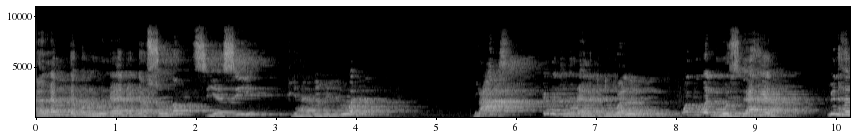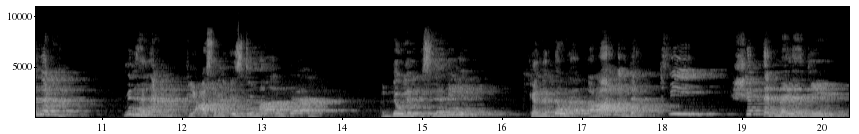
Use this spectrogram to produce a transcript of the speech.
ألم تكن هنالك سلط سياسية في هذه الدول؟ بالعكس كانت هنالك دول ودول مزدهرة. منها نحن. منها نحن في عصر الازدهار كان الدولة الإسلامية كانت دولة رائدة في شتى الميادين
